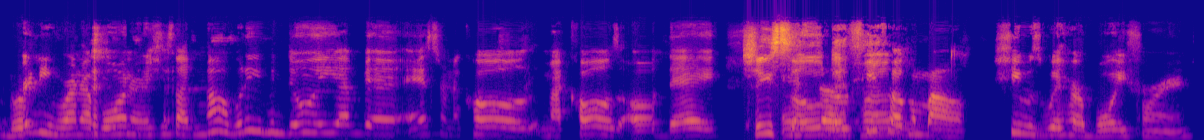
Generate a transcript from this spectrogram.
Brittany run up on her and she's like, "No, what have you been doing? You haven't been answering the calls, my calls all day." She And sold so that she talking about she was with her boyfriend.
